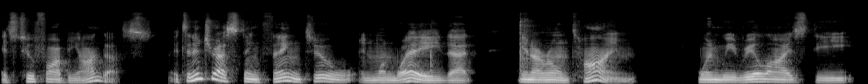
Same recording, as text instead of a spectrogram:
It's too far beyond us. It's an interesting thing, too, in one way, that in our own time, when we realize the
